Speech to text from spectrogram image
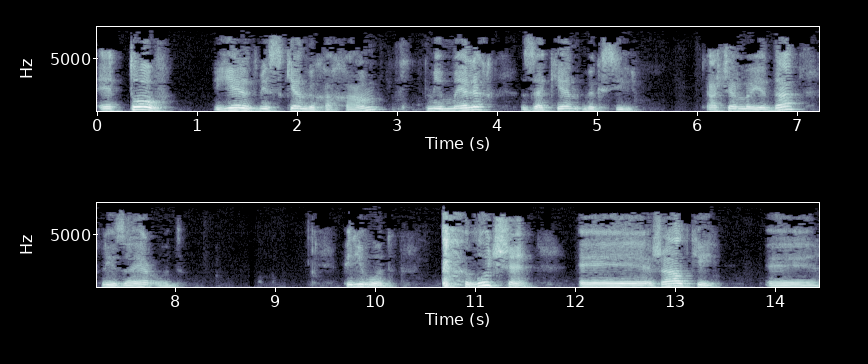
«Э, Тов елет мискен вехахам, мимелех закен вексиль. Ашер ло еда лизаэр од. Перевод. Лучше э, жалкий, э,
